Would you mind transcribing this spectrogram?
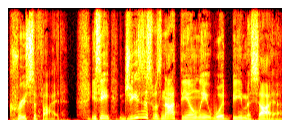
crucified. You see, Jesus was not the only would be Messiah.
